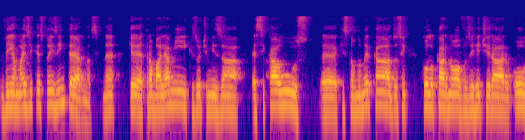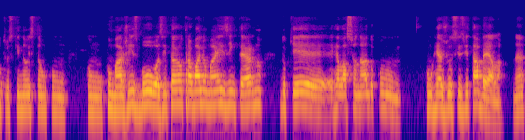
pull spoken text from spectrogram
venha mais de questões internas, né? que é trabalhar mix, otimizar SKUs é, que estão no mercado, assim, colocar novos e retirar outros que não estão com, com, com margens boas. Então, é um trabalho mais interno do que relacionado com, com reajustes de tabela. Né?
